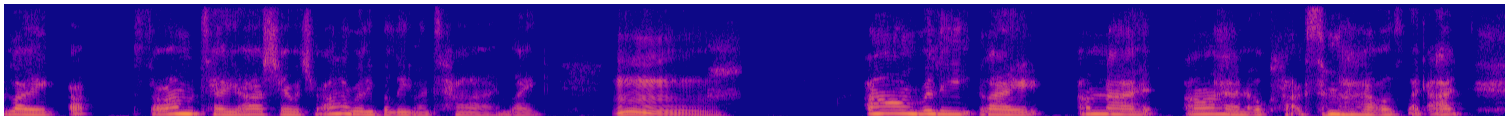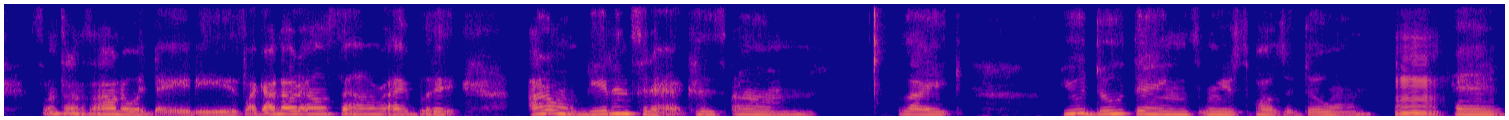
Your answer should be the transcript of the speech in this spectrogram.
like I, so I'm gonna tell you, I'll share with you. I don't really believe in time. Like Mm. I don't really like I'm not I don't have no clocks in my house. Like I sometimes I don't know what day it is. Like I know that don't sound right, but I don't get into that because um like you do things when you're supposed to do them. Mm. And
